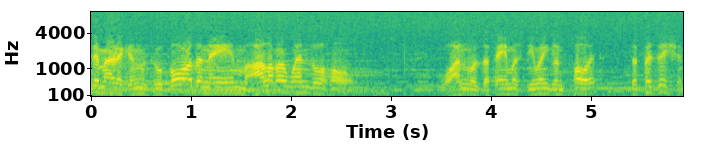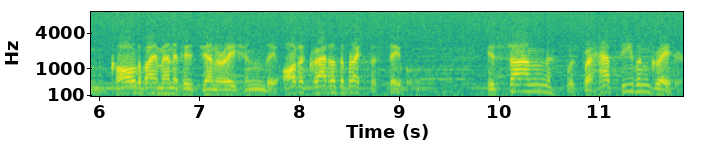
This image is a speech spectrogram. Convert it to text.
great Americans who bore the name Oliver Wendell Holmes. One was the famous New England poet, the physician, called by men of his generation the autocrat of the breakfast table. His son was perhaps even greater.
